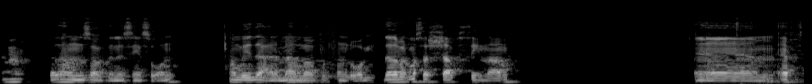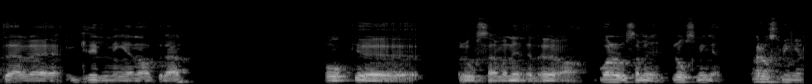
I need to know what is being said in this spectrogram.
Ja. Att han saknade sin son. Han var ju där, men han var fortfarande låg. Det hade varit massa tjafs innan. Ehm, efter eh, grillningen och allt det där. Och eh, rosceremoni, eller ja, var det rosceremoni? Rosmingel. Rosmingel.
